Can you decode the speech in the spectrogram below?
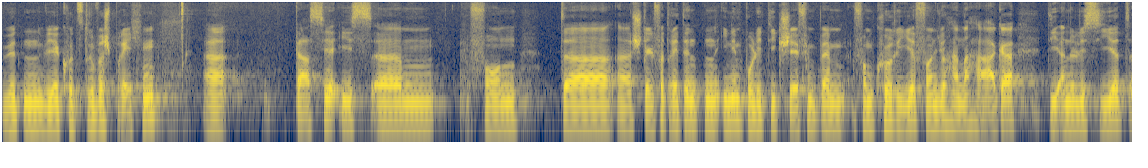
würden wir kurz drüber sprechen. Äh, das hier ist ähm, von der äh, stellvertretenden Innenpolitikchefin beim, vom Kurier, von Johanna Hager, die analysiert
